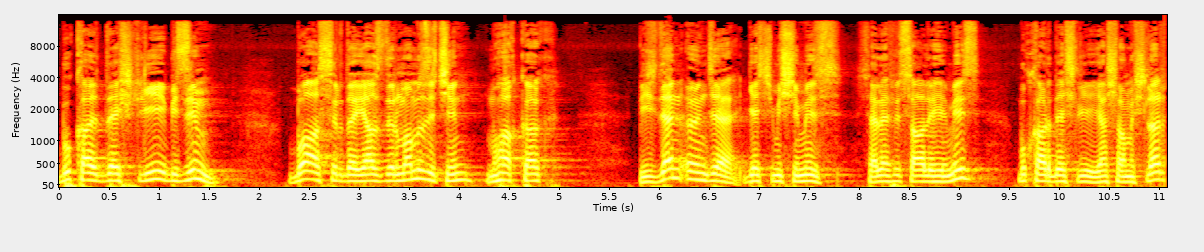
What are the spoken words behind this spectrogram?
bu kardeşliği bizim bu asırda yazdırmamız için muhakkak bizden önce geçmişimiz, Selefi salihimiz bu kardeşliği yaşamışlar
